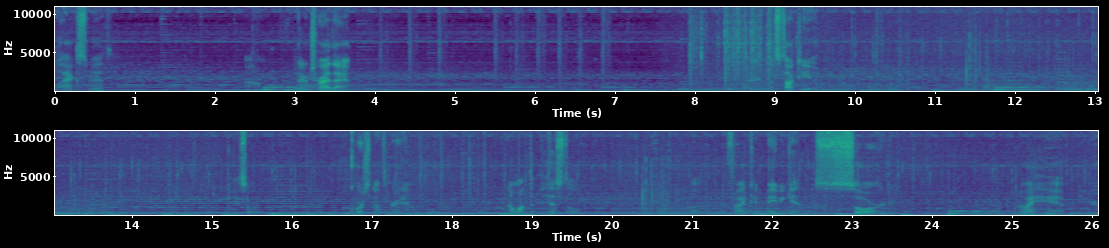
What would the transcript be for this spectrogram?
Blacksmith. Um, I'm gonna try that. Let's talk to you. Course nothing right now. I don't want the pistol. But if I could maybe get a sword. What do I have in here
